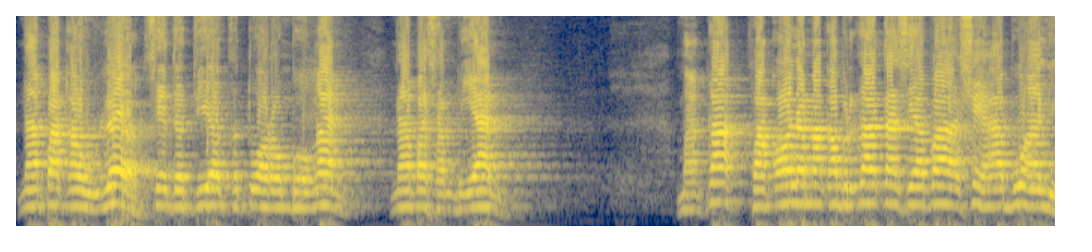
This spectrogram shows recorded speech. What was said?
Napa kaula sedetia ketua rombongan napa sampian maka fakola maka berkata siapa? Syekh Abu Ali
